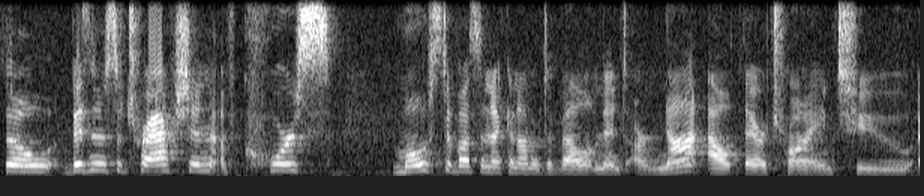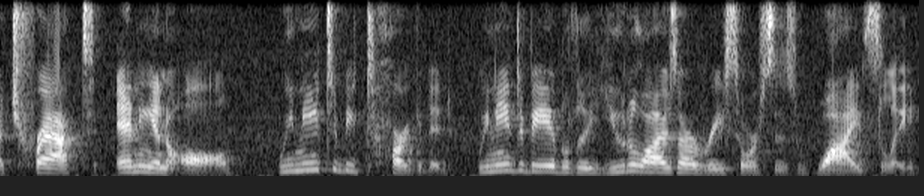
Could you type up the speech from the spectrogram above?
So business attraction, of course, most of us in economic development are not out there trying to attract any and all. We need to be targeted. We need to be able to utilize our resources wisely.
